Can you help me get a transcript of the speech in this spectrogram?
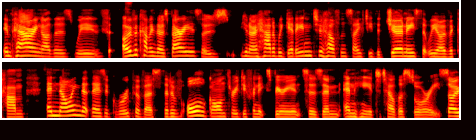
empowering others with overcoming those barriers those you know how do we get into health and safety the journeys that we overcome and knowing that there's a group of us that have all gone through different experiences and and here to tell the story. So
